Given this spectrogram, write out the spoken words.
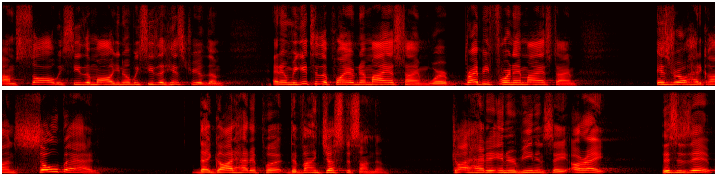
um, Saul. We see them all. You know, we see the history of them. And then we get to the point of Nehemiah's time where right before Nehemiah's time, Israel had gone so bad that God had to put divine justice on them. God had to intervene and say, All right, this is it.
